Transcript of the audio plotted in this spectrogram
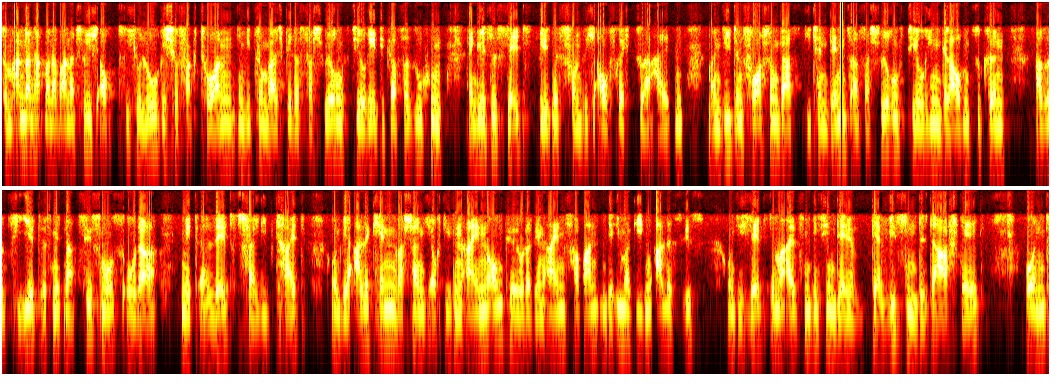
Zum anderen hat man aber natürlich auch psychologische Faktoren, wie zum Beispiel, dass Verschwörungstheoretiker versuchen, ein gewisses Selbstbildnis von sich aufrechtzuerhalten. Man sieht in Forschung, dass die Tendenz an Verschwörungstheorien glauben zu können, assoziiert ist mit Narzissmus oder mit äh, Selbstverliebtheit. Und wir alle kennen wahrscheinlich auch diesen einen Onkel oder den einen Verwandten, der immer gegen alles ist und sich selbst immer als ein bisschen der, der Wissende darstellt. Und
